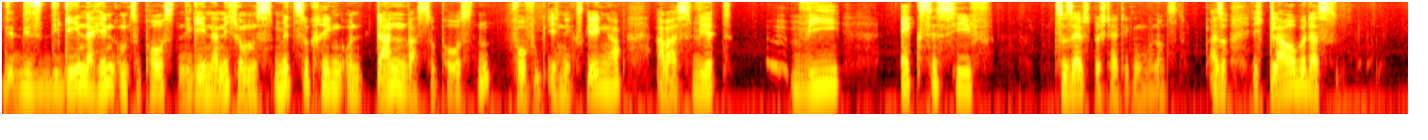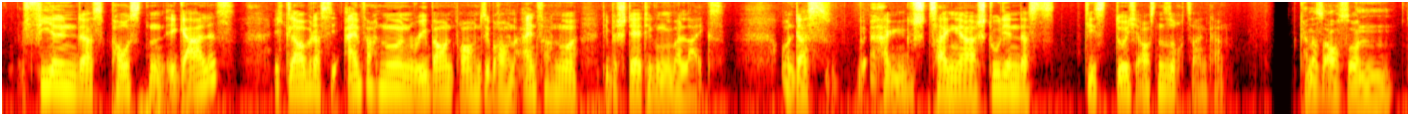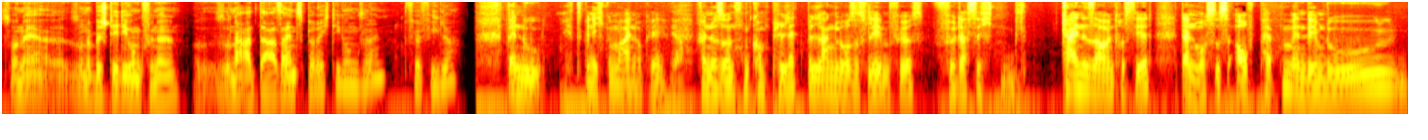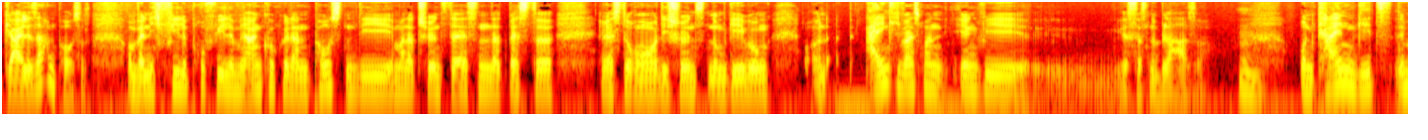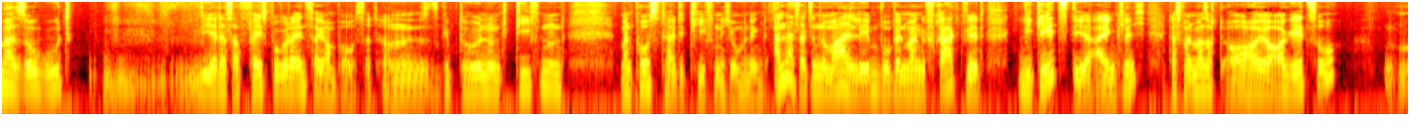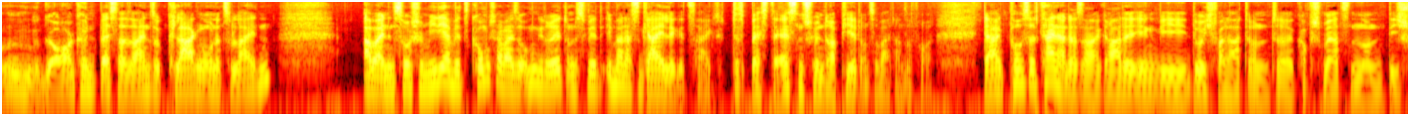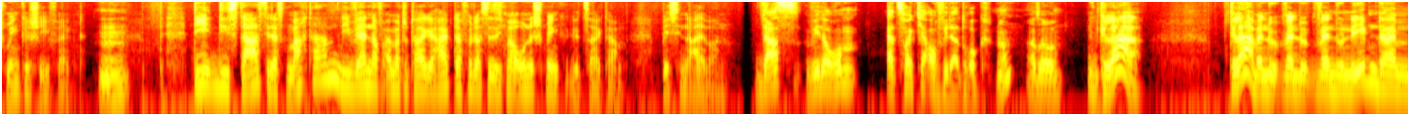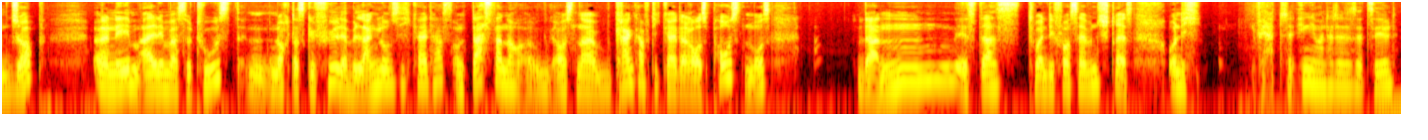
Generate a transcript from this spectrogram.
Die, die, die gehen dahin, um zu posten. Die gehen da nicht, um es mitzukriegen und dann was zu posten, wo ich nichts gegen habe. Aber es wird wie exzessiv zur Selbstbestätigung benutzt. Also ich glaube, dass vielen das Posten egal ist. Ich glaube, dass sie einfach nur einen Rebound brauchen. Sie brauchen einfach nur die Bestätigung über Likes. Und das zeigen ja Studien, dass dies durchaus eine Sucht sein kann. Kann das auch so, ein, so, eine, so eine Bestätigung für eine, so eine Art Daseinsberechtigung sein für viele? Wenn du, jetzt bin ich gemein, okay? Ja. Wenn du sonst ein komplett belangloses Leben führst, für das sich keine Sau interessiert, dann musst du es aufpeppen, indem du geile Sachen postest. Und wenn ich viele Profile mir angucke, dann posten die immer das schönste Essen, das beste Restaurant, die schönsten Umgebungen. Und eigentlich weiß man irgendwie, ist das eine Blase. Mhm. Und keinem geht es immer so gut, wie er das auf Facebook oder Instagram postet. Und es gibt Höhen und Tiefen und man postet halt die Tiefen nicht unbedingt. Anders als im normalen Leben, wo wenn man gefragt wird, wie geht's dir eigentlich, dass man immer sagt, oh ja, geht's so. Ja, könnte besser sein, so klagen ohne zu leiden. Aber in den Social Media wird es komischerweise umgedreht und es wird immer das Geile gezeigt. Das beste Essen, schön drapiert und so weiter und so fort. Da postet keiner, dass er gerade irgendwie Durchfall hat und äh, Kopfschmerzen und die Schminke schief hängt. Mhm. Die, die Stars, die das gemacht haben, die werden auf einmal total gehypt dafür, dass sie sich mal ohne Schminke gezeigt haben. Bisschen albern. Das wiederum erzeugt ja auch wieder Druck, ne? Also. Klar. Klar, wenn du, wenn du, wenn du neben deinem Job, äh, neben all dem, was du tust, noch das Gefühl der Belanglosigkeit hast und das dann noch aus einer Krankhaftigkeit heraus posten musst, dann ist das 24-7 Stress. Und ich, wer hat, irgendjemand hat das erzählt,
